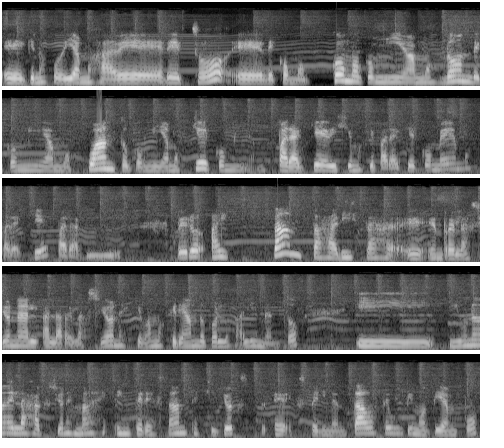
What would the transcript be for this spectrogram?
eh, que nos podíamos haber hecho eh, de cómo, cómo comíamos, dónde comíamos, cuánto comíamos, qué comíamos, para qué. Dijimos que para qué comemos, para qué, para vivir. Pero hay tantas aristas eh, en relación a las relaciones que vamos creando con los alimentos y, una de las acciones más interesantes que yo he experimentado este último tiempo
